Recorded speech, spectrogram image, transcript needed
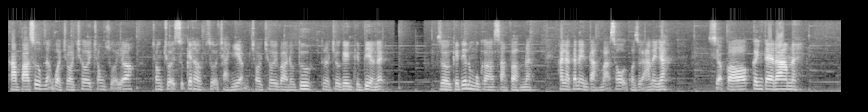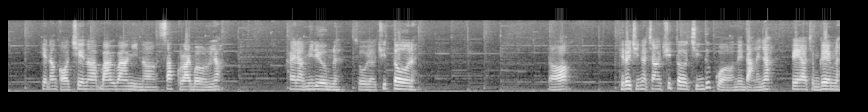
Khám phá sự hấp dẫn của trò chơi trong chuỗi ờ, trong chuỗi sự kết hợp giữa trải nghiệm trò chơi và đầu tư tức là chơi game kiếm tiền đấy. Rồi kế tiếp là mục sản phẩm này hay là các nền tảng mạng xã hội của dự án này nhá. Sẽ có kênh Telegram này, hiện đang có trên à, 33.000 à, subscriber rồi nhá. Hay là Medium này rồi à, Twitter này. Đó. Thì đây chính là trang Twitter chính thức của nền tảng này nhá pa.game này.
